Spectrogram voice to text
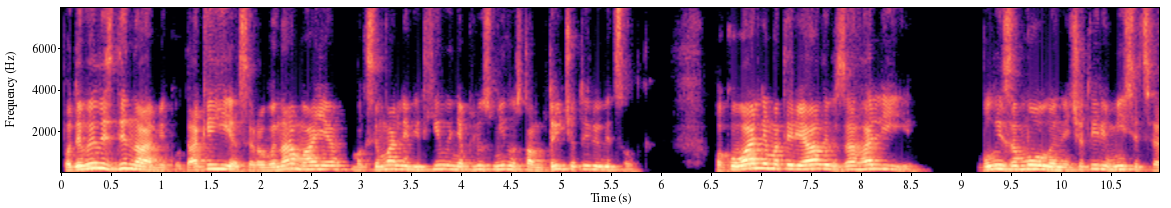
Подивились динаміку, так і є. Сировина має максимальне відхилення плюс-мінус там 3-4%. Пакувальні матеріали взагалі були замовлені 4 місяці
